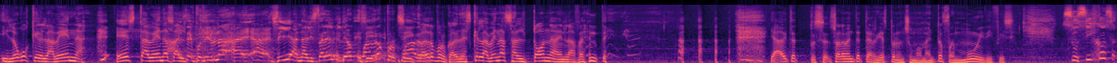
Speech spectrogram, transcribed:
Y luego que la vena, esta vena Ah, se pusieron a, a- a- sí, analizar el video cuadro Sí, por cuadro. Sí, cuadro por cuadro. Es que la vena saltona en la frente. ya ahorita pues, solamente te ríes, pero en su momento fue muy difícil. Sus hijos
